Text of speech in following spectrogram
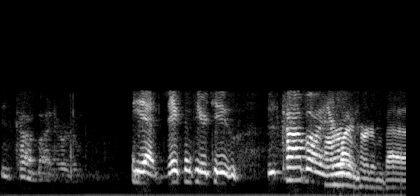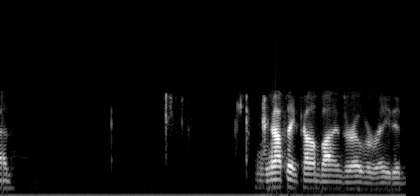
His combine hurt him. Yeah, Jason's here too. His combine, combine hurt him. hurt him bad. I think combines are overrated.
